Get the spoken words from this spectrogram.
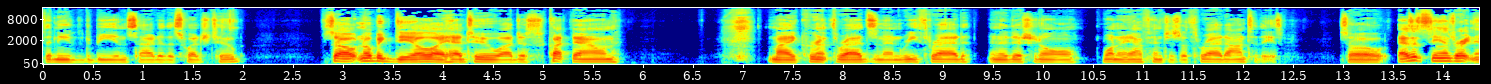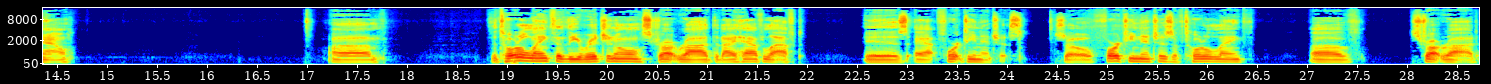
that needed to be inside of the swedge tube. So, no big deal. I had to uh, just cut down my current threads and then rethread an additional one and a half inches of thread onto these. So as it stands right now, um, the total length of the original strut rod that I have left is at 14 inches. So 14 inches of total length of strut rod.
